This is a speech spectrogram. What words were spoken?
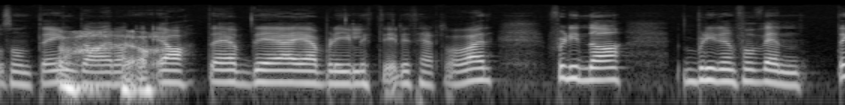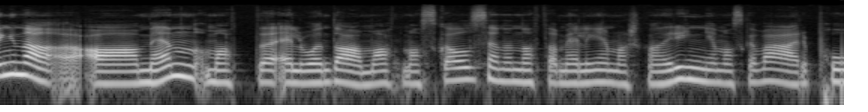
og sånne ting. Ah, Da er at, ja. ja, det, det jeg blir litt irritert av det der. Fordi da blir det en forventning da, av menn om at, eller en dame at man skal sende nattameldinger, man skal ringe, man skal være på,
